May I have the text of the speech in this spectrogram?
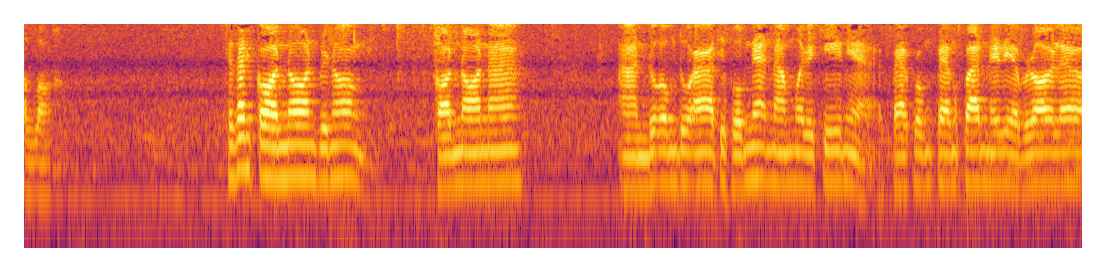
อัลลอฮ์ฉะนั้นก่อนนอนพี่น้อง ก่อนนอนนะ อ่านดูองดูอาที่ผมแนะนำเมื่อกี้เนี่ยแปลงปรงแปลงฟันให้เรียบร้อยแล้ว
